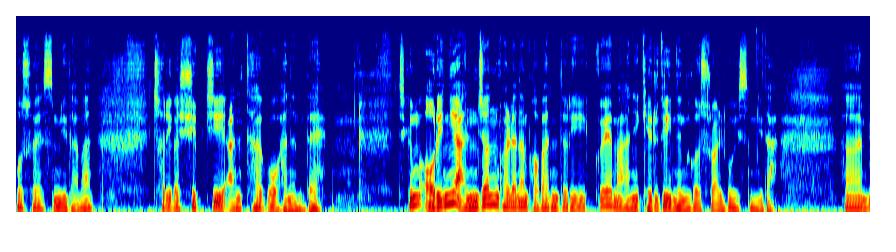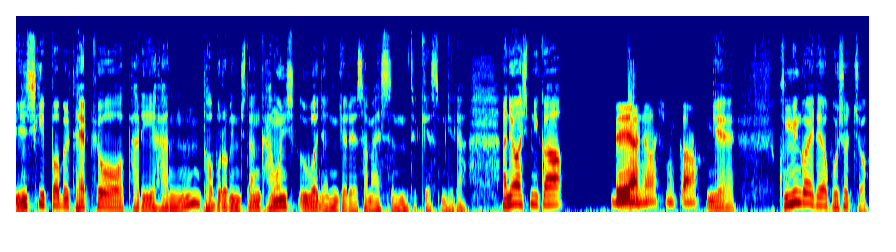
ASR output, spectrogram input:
호소했습니다만 처리가 쉽지 않다고 하는데 지금 어린이 안전 관련한 법안들이 꽤 많이 계류돼 있는 것으로 알고 있습니다. 아, 민식이법을 대표 발의한 더불어민주당 강훈식 의원 연결해서 말씀 듣겠습니다. 안녕하십니까? 네, 안녕하십니까? 예. 국민과의 대화 보셨죠?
